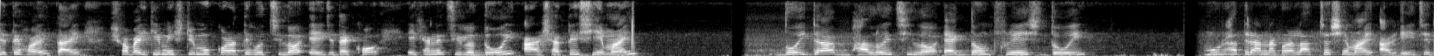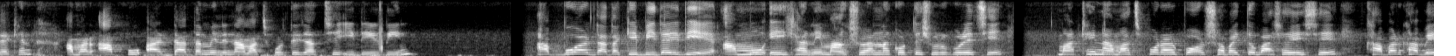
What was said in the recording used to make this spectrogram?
যেতে হয়, তাই সবাইকে মিষ্টি মুখ করাতে হচ্ছিল। এই যে দেখো, এখানে ছিল দই আর সাথে সেমাই। দইটা ভালোই ছিল, একদম ফ্রেশ দই। মুর হাতে রান্না করা লাচ্চা সেমাই আর এই যে দেখেন, আমার আব্বু আর দাদা মিলে নামাজ পড়তে যাচ্ছে ঈদের দিন। আব্বু আর দাদাকে বিদায় দিয়ে আম্মু এইখানে মাংস রান্না করতে শুরু করেছে। মাঠে নামাজ পড়ার পর সবাই তো বাসায় এসে খাবার খাবে,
